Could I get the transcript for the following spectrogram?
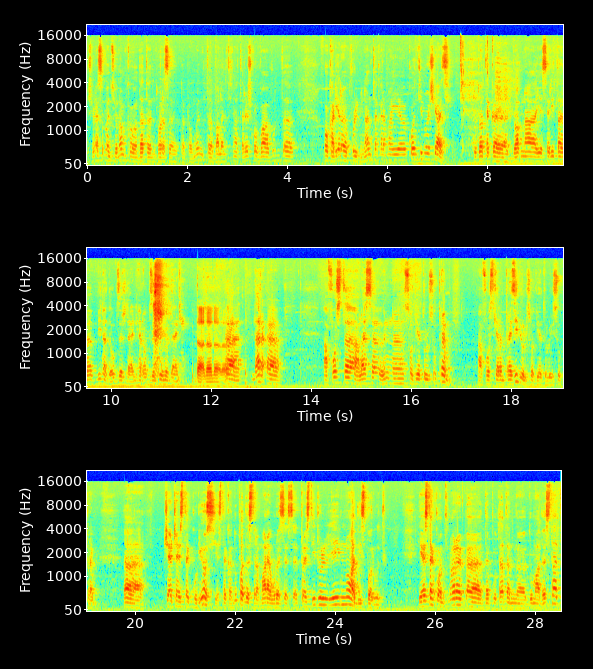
Aș vrea să menționăm că odată întoarsă pe pământ, Valentina Tereșcova a avut uh, o carieră fulminantă care mai uh, continuă și azi. Cu toate că doamna e sărită bine de 80 de ani, are 81 de ani. Da, da, da. da. Uh, dar uh, a fost aleasă în Sovietul Suprem. A fost chiar în prezidiul Sovietului Suprem. Ceea ce este curios este că după destrămarea URSS, prestigiul ei nu a dispărut. Este în continuare deputată în Duma de Stat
